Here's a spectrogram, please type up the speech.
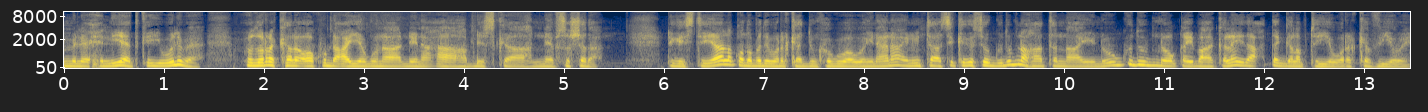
cimilo xiliyaadka iyo weliba cudurro kale oo ku dhaca iyaguna dhinaca habdhiska neefsashada. Dhegeystayaal qodobadii wararka adduunka ugu waaweynaana aynu intaasi kaga soo gudubno. Haatanna aynu u gudubno qeybaha kale idaacadda galabta iyo wararka v o a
